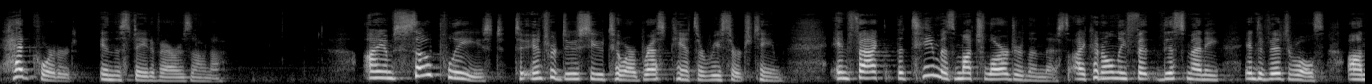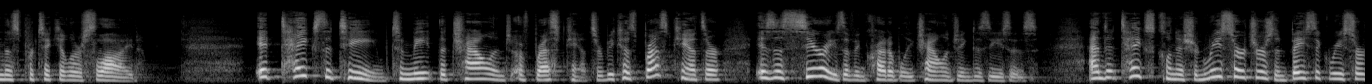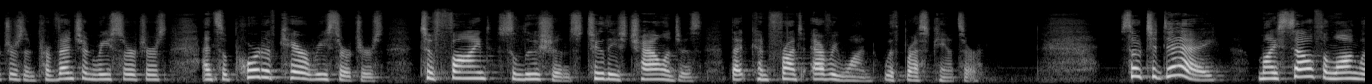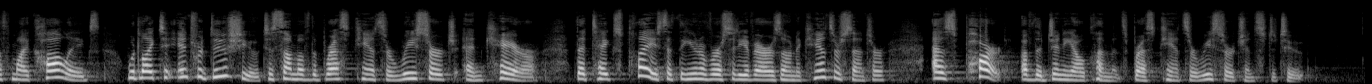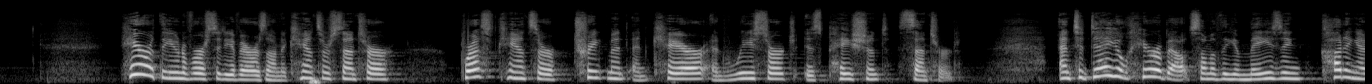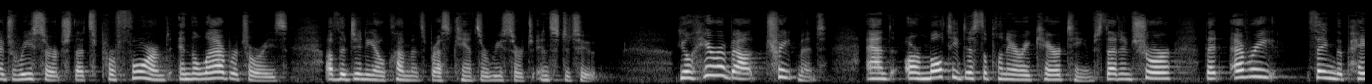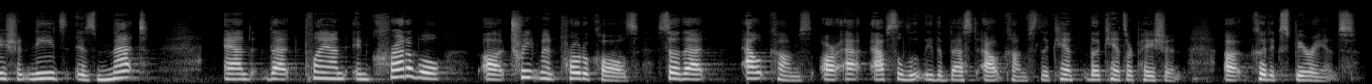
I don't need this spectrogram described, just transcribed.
headquartered in the state of Arizona. I am so pleased to introduce you to our breast cancer research team. In fact, the team is much larger than this. I could only fit this many individuals on this particular slide. It takes a team to meet the challenge of breast cancer because breast cancer is a series of incredibly challenging diseases. And it takes clinician researchers and basic researchers and prevention researchers and supportive care researchers to find solutions to these challenges that confront everyone with breast cancer. So today, myself along with my colleagues would like to introduce you to some of the breast cancer research and care that takes place at the University of Arizona Cancer Center as part of the Ginny L. Clements Breast Cancer Research Institute. Here at the University of Arizona Cancer Center, breast cancer treatment and care and research is patient centered. And today you'll hear about some of the amazing cutting edge research that's performed in the laboratories of the Ginny O. Clements Breast Cancer Research Institute. You'll hear about treatment and our multidisciplinary care teams that ensure that everything the patient needs is met and that plan incredible uh, treatment protocols so that outcomes are a- absolutely the best outcomes the, can- the cancer patient uh, could experience.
